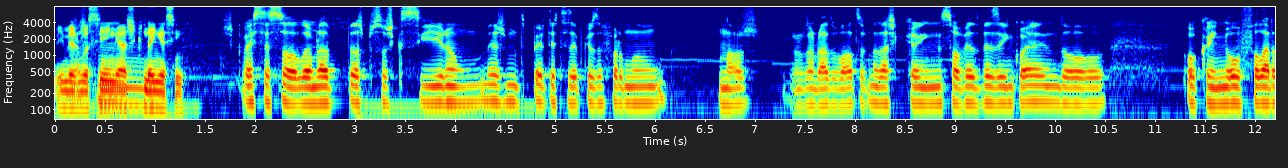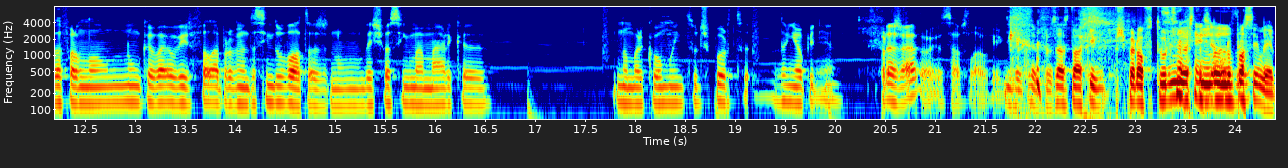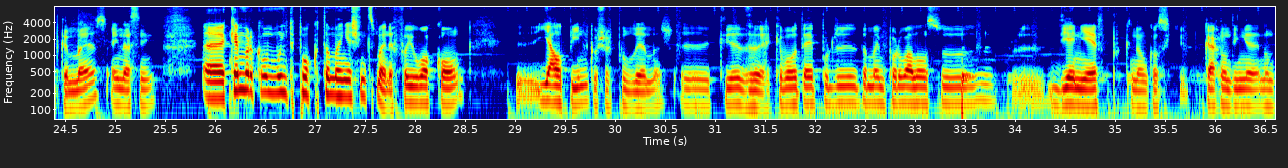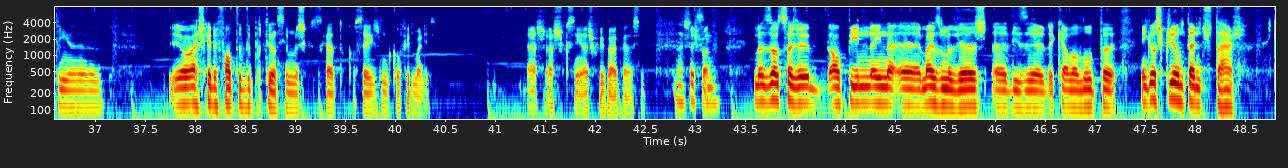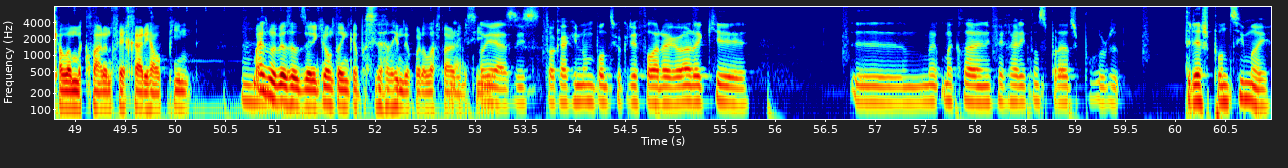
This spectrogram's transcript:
e mesmo Acho que assim, não- acho que nem assim. Acho que vai ser só lembrado pelas pessoas que seguiram mesmo de perto estas épocas da Fórmula 1. Nós vamos lembrar do Bottas, mas acho que quem só vê de vez em quando ou, ou quem ouve falar da Fórmula 1 nunca vai ouvir falar provavelmente assim do Bottas. Não deixou assim uma marca. Não marcou muito o desporto, na minha opinião. Para já, é? sabes lá o que é que já está aqui espero ao futuro neste, no, próximo época, mas ainda assim. Ah, quem marcou muito pouco também este fim de semana foi o Ocon eh, e a Alpine com os seus problemas, eh, que acabou até por eh, também pôr o Alonso DNF porque não conseguiu, o carro não tinha, não tinha. Eu acho que era falta de potência, mas se calhar tu consegues me confirmar isso. Acho, acho que sim, acho que foi qualquer coisa assim. Acho Mas pronto. Mas, ou seja, Alpine, ainda, eh, mais uma vez, a dizer aquela luta em que eles queriam tanto estar, aquela McLaren, Ferrari, Alpine, Uhum. mais uma vez a dizerem que não têm capacidade ainda para lá estar Não, em cima. aliás, isso toca aqui num ponto que eu queria falar agora que é Ma- McLaren e Ferrari estão separados por 3 pontos e meio.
